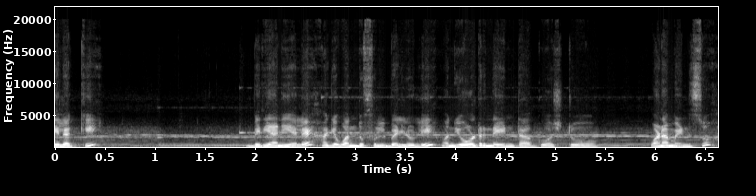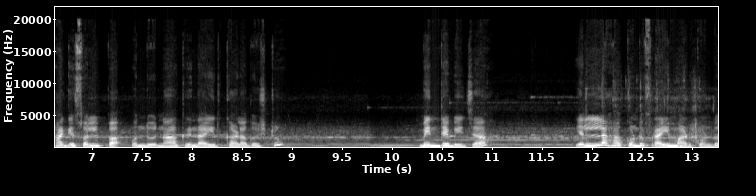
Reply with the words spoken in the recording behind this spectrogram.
ಏಲಕ್ಕಿ, ಬಿರಿಯಾನಿ ಎಲೆ, ಹಾಗೆ ಒಂದು ಫುಲ್ ಬೆಳ್ಳುಳ್ಳಿ, ಒಂದು ಏಳರಿಂದ ಎಂಟು ಆಗುವಷ್ಟು ಒಣಮೆಣಸು ಹಾಗೆ ಸ್ವಲ್ಪ ಒಂದು ನಾಲ್ಕರಿಂದ ಐದು ಕಾಳಾಗುವಷ್ಟು ಮೆಂತ್ಯ ಬೀಜ ಎಲ್ಲ ಹಾಕ್ಕೊಂಡು ಫ್ರೈ ಮಾಡಿಕೊಂಡು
